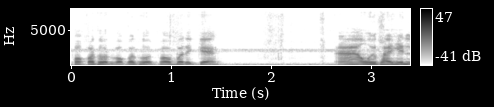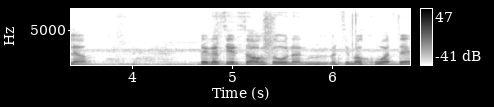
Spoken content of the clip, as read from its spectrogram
พอขอโทษพอขอโทษพอบ่ได้แกล้งอ้าวอุ้ยไฟเห็นแล้วได้กับเซตสองตัวนั่นมันสิมาขวดได้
